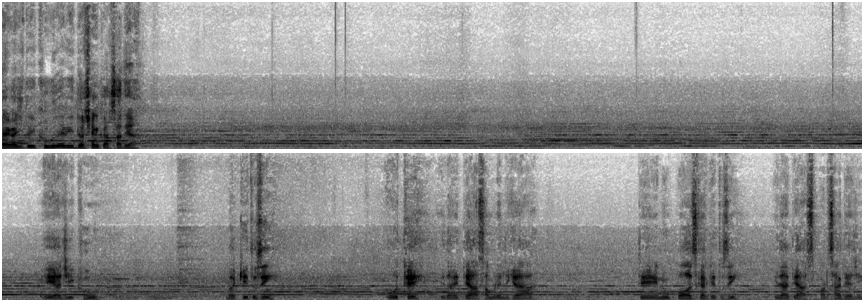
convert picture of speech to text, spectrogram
ਹੈਗਾ ਜੀ, ਤੁਸੀਂ ਖੂਹ ਦੇ ਵੀ ਦਰਸ਼ਨ ਕਰ ਸਕਦੇ ਆ। ਇਹ ਆ ਜੀ ਖੂਹ। ਬਾਕੀ ਤੁਸੀਂ ਉੱਥੇ ਇਹਦਾ ਇਤਿਹਾਸ ਸਾਹਮਣੇ ਲਿਖਿਆ ਆ ਤੇ ਇਹਨੂੰ ਪੌਜ਼ ਕਰਕੇ ਤੁਸੀਂ ਇਹਦਾ ਇਤਿਹਾਸ ਪੜ੍ਹ ਸਕਦੇ ਆ ਜੀ।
